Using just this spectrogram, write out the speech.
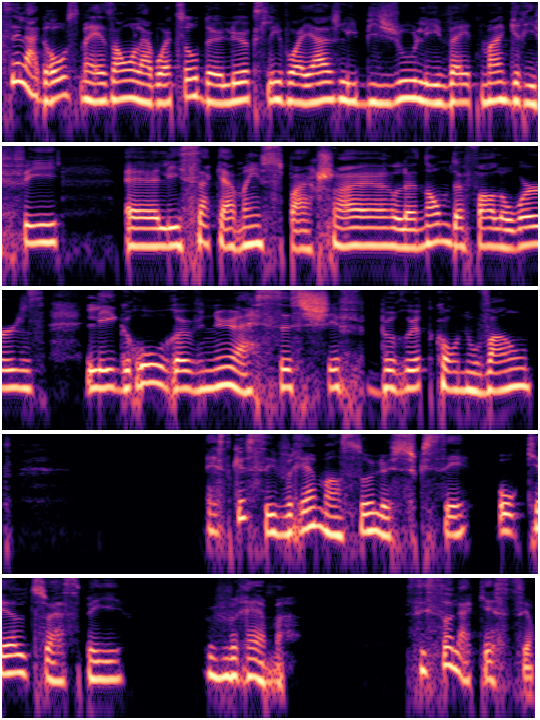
Tu sais, la grosse maison, la voiture de luxe, les voyages, les bijoux, les vêtements griffés, euh, les sacs à main super chers, le nombre de followers, les gros revenus à six chiffres bruts qu'on nous vante. Est-ce que c'est vraiment ça le succès auquel tu aspires? Vraiment? C'est ça la question.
